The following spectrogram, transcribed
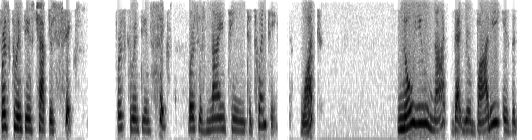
1 Corinthians chapter 6, 1 Corinthians 6, verses 19 to 20. What? Know you not that your body is the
